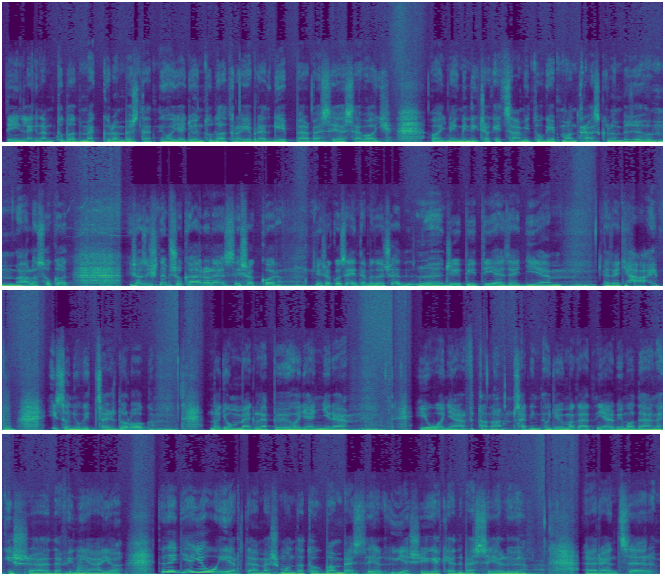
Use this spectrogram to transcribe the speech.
tényleg nem tudod megkülönböztetni, hogy egy öntudatra ébredt géppel beszélsz-e, vagy, vagy még mindig csak egy számítógép mantráz különböző hm, válaszokat, és az is nem sokára lesz, és akkor, és akkor szerintem ez a chat GPT, ez egy ilyen, ez egy hype. Iszonyú vicces dolog, nagyon meglepő, hogy ennyire jó a nyelvtana. Szerint, hogy ő magát nyelvi modellnek is eh, definiálja. Tehát egy jó értelmes mondatokban beszél, hülyeségeket beszélő eh, rendszer.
